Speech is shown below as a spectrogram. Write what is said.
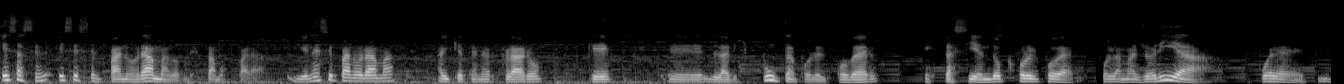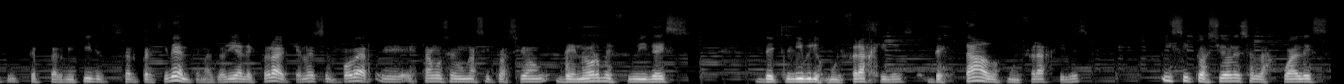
ese es el panorama donde estamos parados. Y en ese panorama hay que tener claro que eh, la disputa por el poder está siendo por el poder, por la mayoría puede permitir ser presidente, mayoría electoral, que no es el poder. Eh, estamos en una situación de enorme fluidez, de equilibrios muy frágiles, de estados muy frágiles, y situaciones en las cuales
